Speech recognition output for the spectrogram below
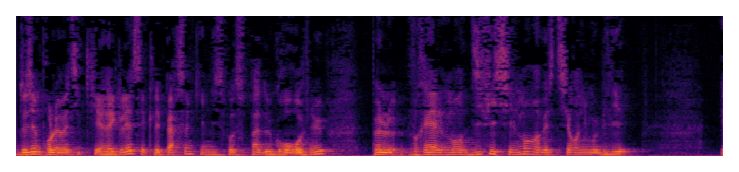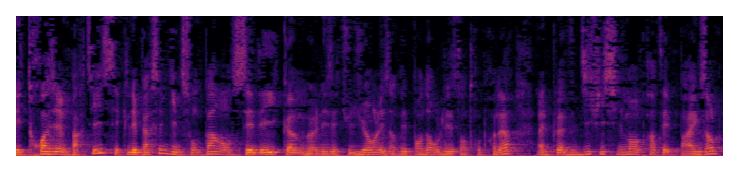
Deuxième problématique qui est réglée, c'est que les personnes qui ne disposent pas de gros revenus peuvent réellement difficilement investir en immobilier. Et troisième partie, c'est que les personnes qui ne sont pas en CDI comme les étudiants, les indépendants ou les entrepreneurs, elles peuvent difficilement emprunter. Par exemple,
